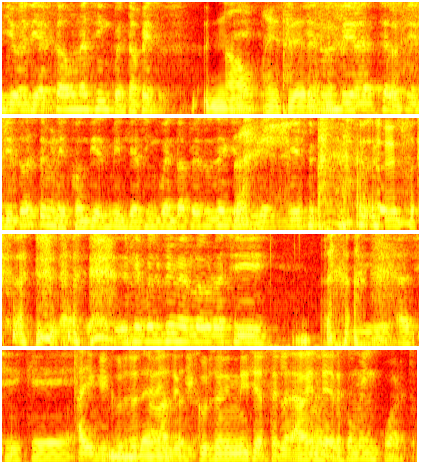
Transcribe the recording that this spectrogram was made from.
Y yo vendía cada una 50 pesos. No, Sí. ser. en eso un día se los vendí todos y terminé con 10 mil, ya 50 pesos de 10 mil. ese fue el primer logro así, así, así que... Ay, ¿en qué curso De estabas? ¿En qué curso iniciaste a vender? Como en cuarto.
